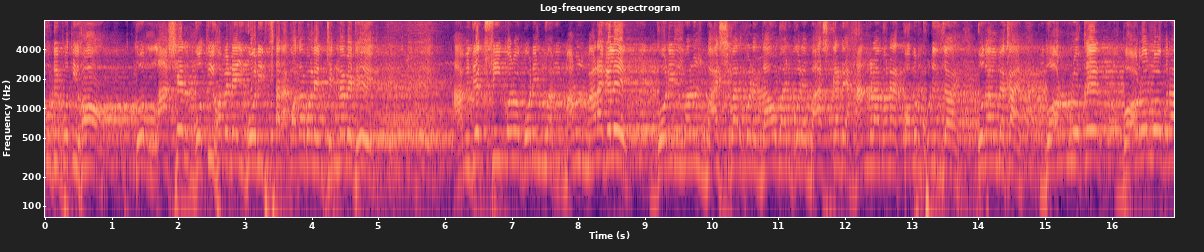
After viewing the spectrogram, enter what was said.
কোটিপতি হ, তোর লাশের গতি হবে না এই গরিব ছাড়া, কথা বলেন ঠিক না বেঠে? আমি দেখছি কোনো গরিব মানুষ মারা গেলে গরিব মানুষ বাঁশ বার করে, দাও বার করে, বাঁশ কাটে, হাংড়া বানায়, কবর খুঁড়িস যায়, কোদাল বেখায় বড় লোকের, বড় লোকরা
